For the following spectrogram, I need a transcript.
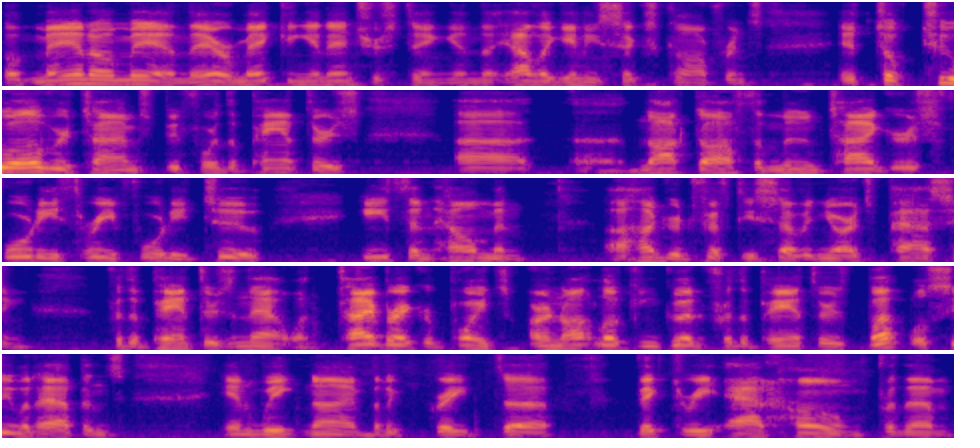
but man, oh man, they are making it interesting in the Allegheny Six Conference. It took two overtimes before the Panthers uh, uh, knocked off the Moon Tigers 43 42. Ethan Hellman, 157 yards passing for the Panthers in that one. Tiebreaker points are not looking good for the Panthers, but we'll see what happens in week nine. But a great uh, victory at home for them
